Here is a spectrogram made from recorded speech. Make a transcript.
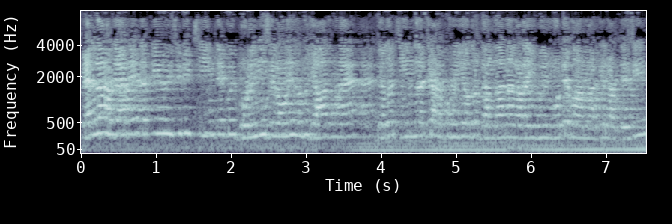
ਪਹਿਲਾਂ ਹਜ਼ਾਰ ਇਹ ਦਿੱਤੀ ਹੋਈ ਸੀ ਵੀ ਚੀਨ ਤੇ ਕੋਈ ਗੋਲੀ ਨਹੀਂ ਚਲਾਉਣੀ, ਤੁਹਾਨੂੰ ਯਾਦ ਹੋਣਾ ਹੈ, ਜਦੋਂ ਚੀਨ ਨਾਲ ਝੜਪ ਹੋਈ ਉਦੋਂ ਡੰਗਾ ਨਾਲ ਲੜਾਈ ਹੋਈ, ਮੋਢੇ ਮਾਰ ਮਾਰ ਕੇ ਲੜਦੇ ਸੀ,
